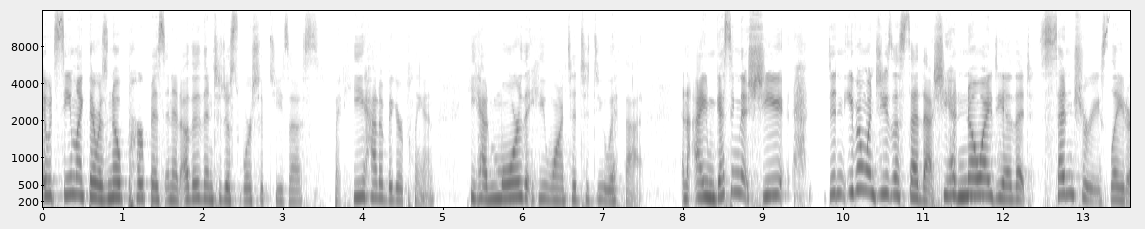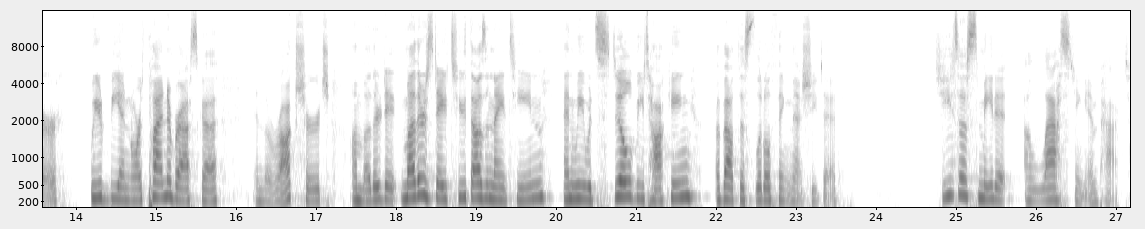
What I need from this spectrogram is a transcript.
It would seem like there was no purpose in it other than to just worship Jesus. But he had a bigger plan. He had more that he wanted to do with that. And I'm guessing that she didn't, even when Jesus said that, she had no idea that centuries later, we would be in North Platte, Nebraska, in the Rock Church on Mother Day, Mother's Day 2019, and we would still be talking about this little thing that she did. Jesus made it a lasting impact,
